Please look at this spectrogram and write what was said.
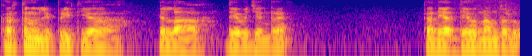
ಕರ್ತನಲ್ಲಿ ಪ್ರೀತಿಯ ಎಲ್ಲ ದೇವಜನರೇ ತಂದೆಯ ದೇವ್ರ ನಾಮದಲ್ಲೂ,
